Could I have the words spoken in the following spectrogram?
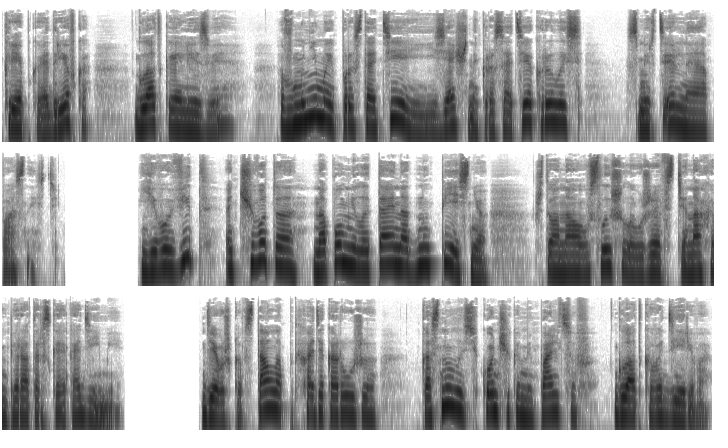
Крепкая древка, гладкое лезвие. В мнимой простоте и изящной красоте крылась смертельная опасность. Его вид от чего-то напомнил Тайн одну песню, что она услышала уже в стенах Императорской академии. Девушка встала, подходя к оружию, коснулась кончиками пальцев гладкого дерева.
